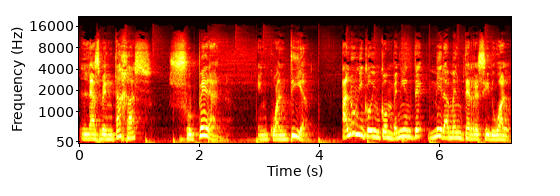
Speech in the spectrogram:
las ventajas superan en cuantía al único inconveniente meramente residual,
